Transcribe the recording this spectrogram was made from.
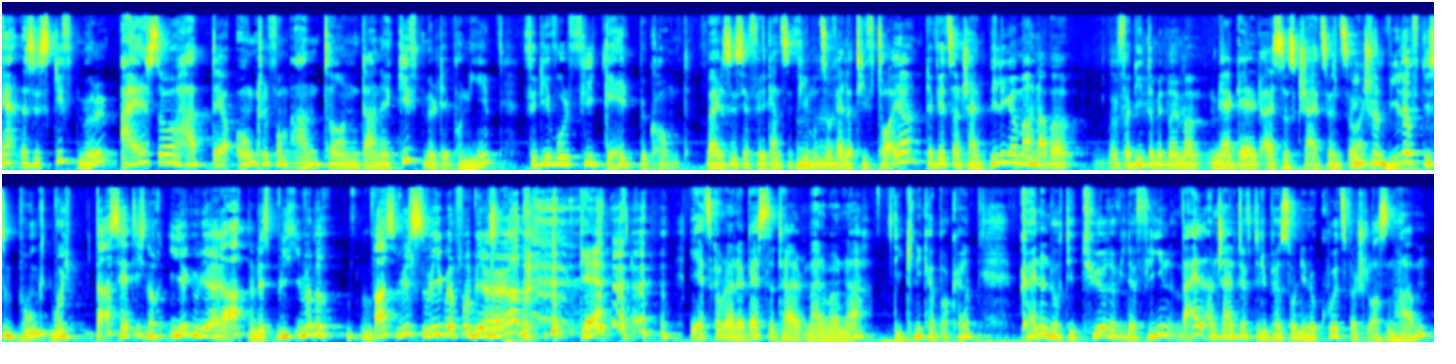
ja, das ist Giftmüll. Also hat der Onkel vom Anton da eine Giftmülldeponie, für die er wohl viel Geld bekommt. Weil es ist ja für die ganzen Firmen und so relativ teuer. Der wird es anscheinend billiger machen, aber verdient damit noch immer mehr Geld, als das gescheit zu Ich entsorgen. bin schon wieder auf diesem Punkt, wo ich, das hätte ich noch irgendwie erraten. Und jetzt bin ich immer noch, was willst du irgendwann von mir hören? Gell? Jetzt kommt auch der beste Teil, meiner Meinung nach. Die Knickerbocker können durch die Türe wieder fliehen, weil anscheinend dürfte die Person die nur kurz verschlossen haben.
